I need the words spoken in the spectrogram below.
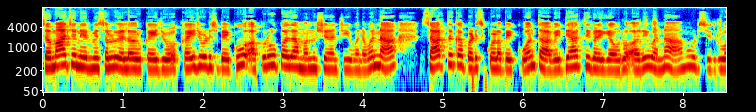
ಸಮಾಜ ನಿರ್ಮಿಸಲು ಎಲ್ಲರೂ ಕೈ ಜೋ, ಕೈ ಜೋಡಿಸಬೇಕು. ಅಪರೂಪದ ಮನುಷ್ಯನ ಜೀವನವನ್ನ ಸಾರ್ಥಕಪಡಿಸಿಕೊಳ್ಳಬೇಕು ಅಂತ ವಿದ್ಯಾರ್ಥಿಗಳಿಗೆ ಅವರು ಅರಿವನ್ನ ಮೂಡಿಸಿದ್ರು.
